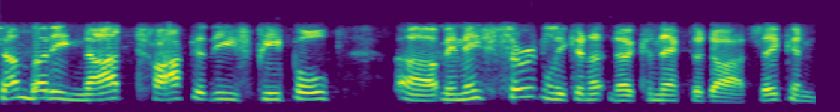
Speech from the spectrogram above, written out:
somebody not talk to these people? Uh, I mean, they certainly can uh, connect the dots. They can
